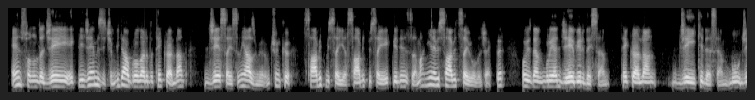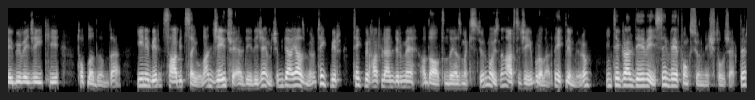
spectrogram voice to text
en sonunda c'yi ekleyeceğimiz için bir daha buralarda tekrardan c sayısını yazmıyorum. Çünkü sabit bir sayıya sabit bir sayı eklediğiniz zaman yine bir sabit sayı olacaktır. O yüzden buraya C1 desem, tekrardan C2 desem, bu C1 ve C2'yi topladığımda yeni bir sabit sayı olan C3'ü elde edeceğim için bir daha yazmıyorum. Tek bir tek bir harflendirme adı altında yazmak istiyorum. O yüzden artı C'yi buralarda eklemiyorum. İntegral dv ise v fonksiyonuna eşit olacaktır.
